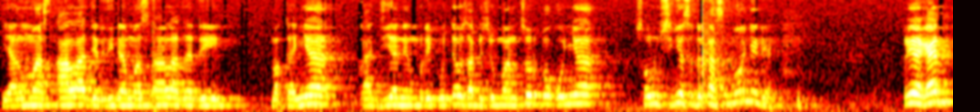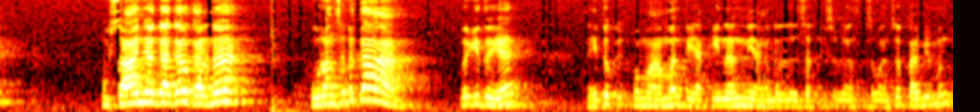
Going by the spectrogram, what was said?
yang masalah jadi tidak masalah tadi. Makanya kajian yang berikutnya Ustaz Bisu Mansur pokoknya solusinya sedekah semuanya dia. Iya kan? Usahanya gagal karena kurang sedekah. Begitu ya. Nah itu pemahaman keyakinan yang ada Ustaz Bisu Mansur tapi memang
